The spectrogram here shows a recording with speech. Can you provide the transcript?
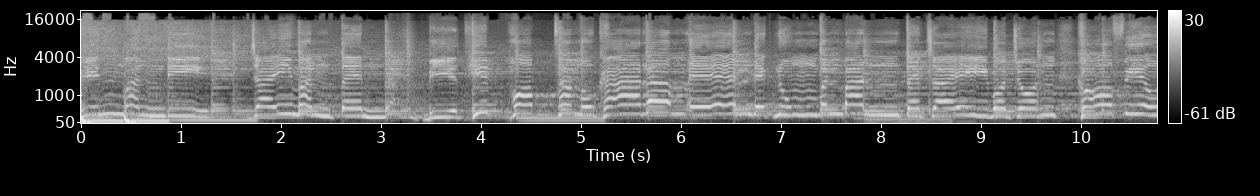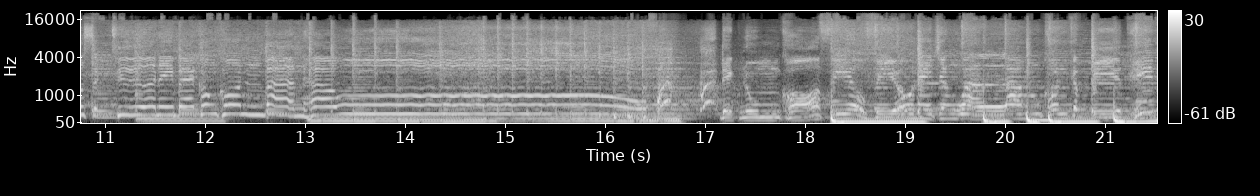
พินมันดี ใจมันเต้นเบียดฮิปฮอปทำเอาขาเริ่มเอ็น เด็กหนุ่มบันบันๆแต่ใจบ่จน ขอฟียวสักเทือในแบบของคนบ้านเฮา หนุ่มขอเฟียวเฟียวในจังหวะลำคนกับเบีดฮิป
